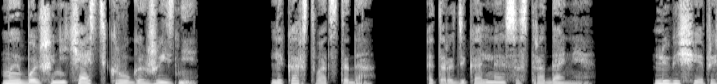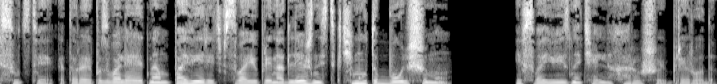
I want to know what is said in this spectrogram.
мы больше не часть круга жизни. Лекарство от стыда — это радикальное сострадание, любящее присутствие, которое позволяет нам поверить в свою принадлежность к чему-то большему и в свою изначально хорошую природу.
